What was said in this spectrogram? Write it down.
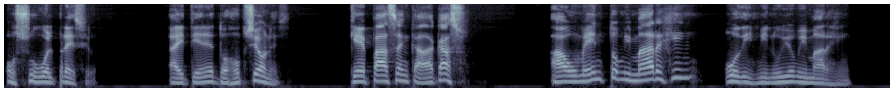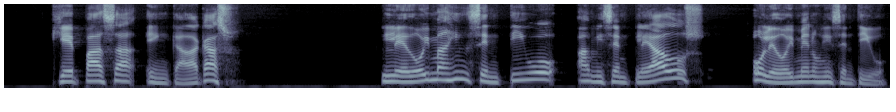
o subo el precio. Ahí tienes dos opciones. ¿Qué pasa en cada caso? ¿Aumento mi margen o disminuyo mi margen? ¿Qué pasa en cada caso? ¿Le doy más incentivo a mis empleados o le doy menos incentivo?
